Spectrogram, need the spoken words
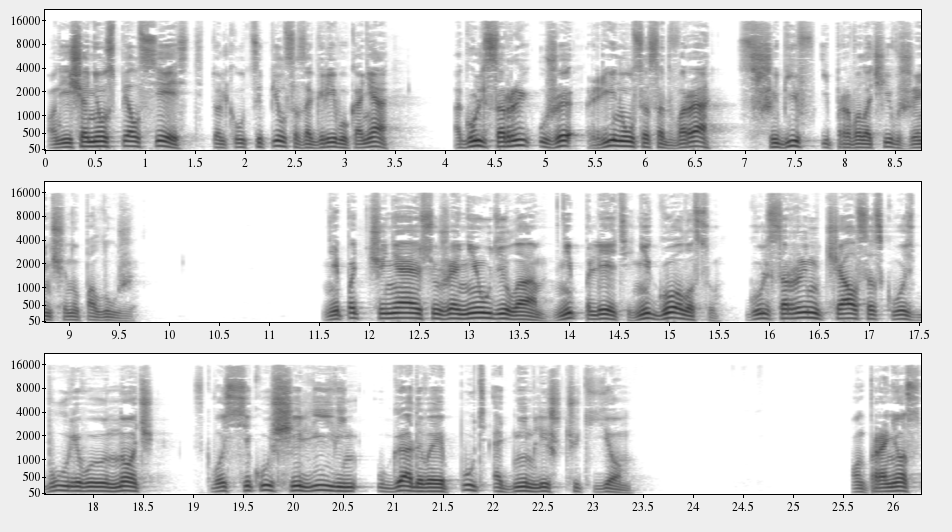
Он еще не успел сесть, только уцепился за гриву коня, а гуль-сары уже ринулся со двора, сшибив и проволочив женщину по луже. Не подчиняюсь уже ни уделам, ни плети, ни голосу. Гульсары мчался сквозь буревую ночь, сквозь секущий ливень, угадывая путь одним лишь чутьем. Он пронес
